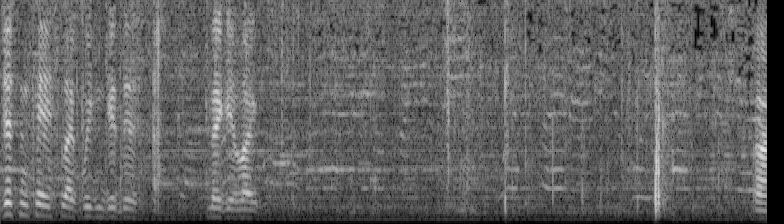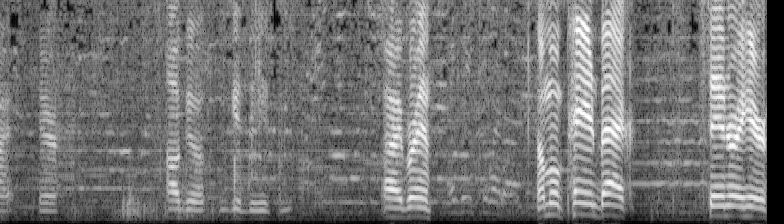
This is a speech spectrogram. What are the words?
Just in case, like, we can get this, make it like. Alright, here. I'll go get these. Alright, her. I'm gonna pan back. Stand right here.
